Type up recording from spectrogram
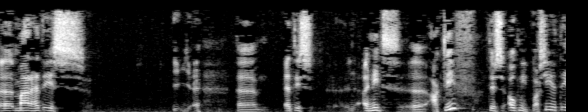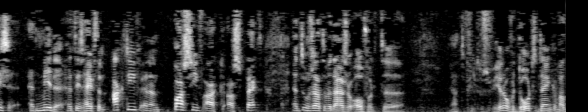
Uh, maar het is uh, het is niet uh, actief. Het is ook niet passief. Het is het midden. Het is, heeft een actief en een passief aspect. En toen zaten we daar zo over te, ja, te filosoferen, over door te denken. Wat,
